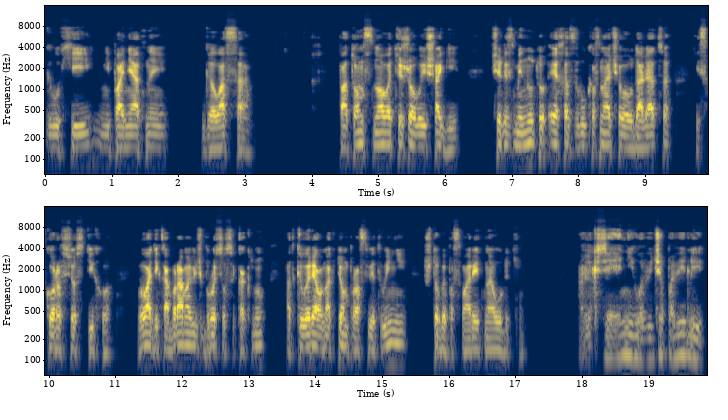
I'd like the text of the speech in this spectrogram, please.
Глухие, непонятные голоса. Потом снова тяжелые шаги. Через минуту эхо звуков начало удаляться, и скоро все стихло. Владик Абрамович бросился к окну, отковырял ногтем просвет в инии, чтобы посмотреть на улицу. «Алексея Ниловича повели!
